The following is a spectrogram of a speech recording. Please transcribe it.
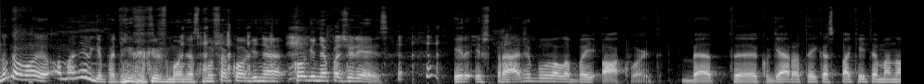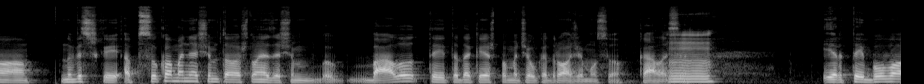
Nu galvoju, o man irgi patinka, kai žmonės muša, kogi, ne, kogi nepažiūrėjus. Ir iš pradžių buvo labai awkward, bet e, ko gero tai, kas pakeitė mano, nu visiškai apsuko mane 180 balų, tai tada, kai aš pamačiau, kad rožė mūsų kalasi. Mm. Ir tai buvo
